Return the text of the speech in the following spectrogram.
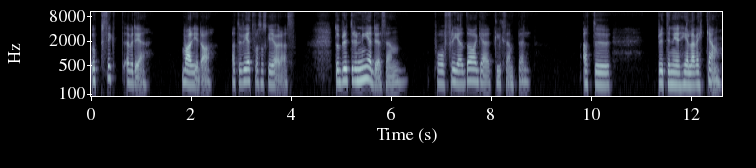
uppsikt över det varje dag, att du vet vad som ska göras. Då bryter du ner det sen på fredagar till exempel. Att du bryter ner hela veckan.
